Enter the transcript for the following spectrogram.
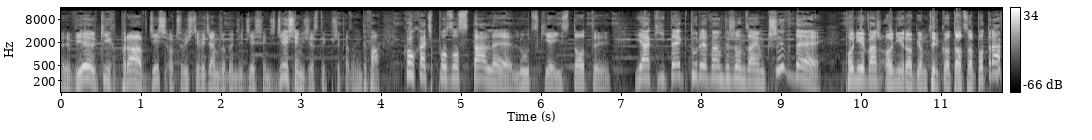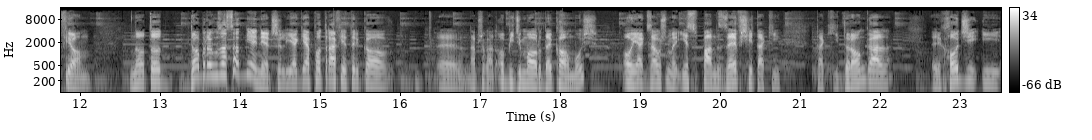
wielkich praw. Dziś oczywiście wiedziałem, że będzie 10. 10 jest tych przykazań. Dwa. Kochać pozostale ludzkie istoty, jak i te, które wam wyrządzają krzywdę, ponieważ oni robią tylko to, co potrafią. No to dobre uzasadnienie, czyli jak ja potrafię tylko e, na przykład obić mordę komuś, o jak załóżmy jest pan ze wsi, taki, taki drągal, e, chodzi i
